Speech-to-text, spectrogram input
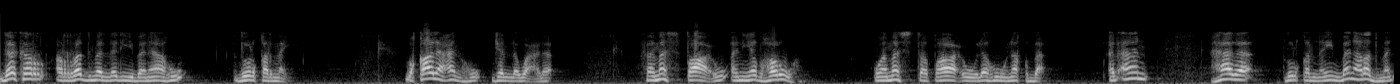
ذكر الردم الذي بناه ذو القرنين. وقال عنه جل وعلا فما استطاعوا أن يظهروه وما استطاعوا له نقبا. الآن هذا ذو القرنين بنى ردما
